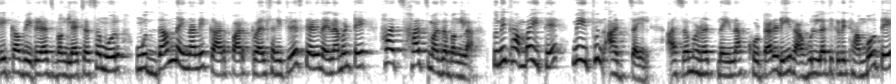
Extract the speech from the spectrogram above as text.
एका वेगळ्याच बंगल्याच्या समोर मुद्दाम नैनाने कार पार्क करायला सांगितली असते आणि नैना म्हणते हाच हाच माझा बंगला. तुम्ही थांबा इथे मी इथून आत जाईल. असं म्हणत नैना खोटारडी राहुलला तिकडे थांबवते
